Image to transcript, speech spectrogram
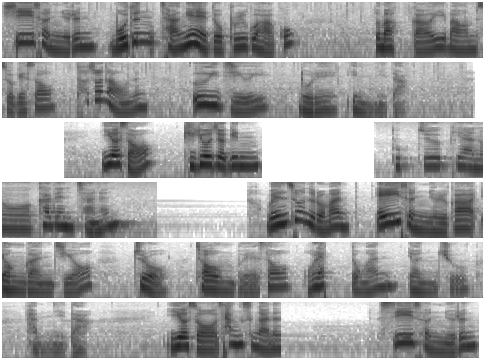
C 선율은 모든 장애에도 불구하고 음악가의 마음속에서 터져나오는 의지의 노래입니다. 이어서 기교적인 독주 피아노 카덴차는 왼손으로만 A 선율과 연관지어 주로 저음부에서 오랫동안 연주합니다. 이어서 상승하는 C 선율은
